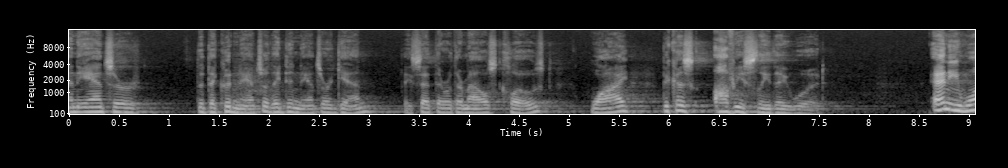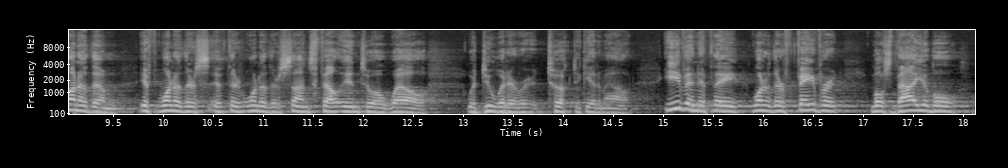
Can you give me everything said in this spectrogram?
And the answer that they couldn't answer, they didn't answer again. They sat there with their mouths closed. Why? Because obviously they would. Any one of them, if one of their, if one of their sons fell into a well, would do whatever it took to get him out. Even if they, one of their favorite, most valuable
